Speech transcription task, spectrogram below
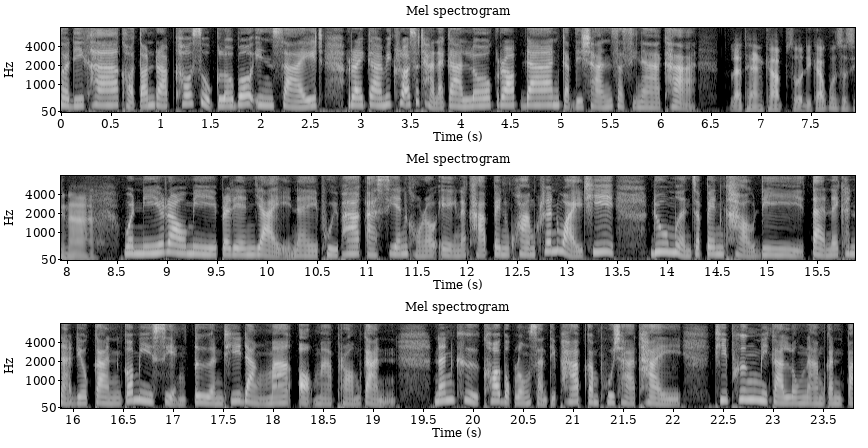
สวัสดีค่ะ ขอต้อนรับเข้าสู่ Global Insight รายการวิเคราะห์สถานการณ์โลกรอบด้านกับดิฉันศศินาค่ะ และแทนครับ สวัสดีครับคุณศศินา วันนี้เรามีประเด็นใหญ่ในภูมิภาคอาเซียนของเราเองนะคะ เป็นความเคลื่อนไหวที่ดูเหมือนจะเป็นข่าวดี แต่ในขณะเดียวกันก็มีเสียงเตือนที่ดังมากออกมาพร้อมกัน นั่นคือข้อตกลงสันติภาพกัมพูชาไทย ที่เพิ่งมีการลงนามกันไป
